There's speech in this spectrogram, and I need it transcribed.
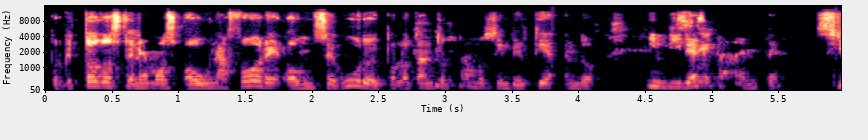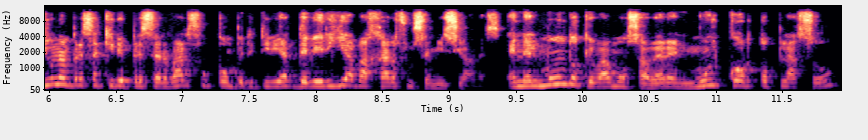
porque todos tenemos o un afore o un seguro y por lo tanto estamos invirtiendo indirectamente si una empresa quiere preservar su competitividad, debería bajar sus emisiones. En el mundo que vamos a ver en muy corto plazo,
